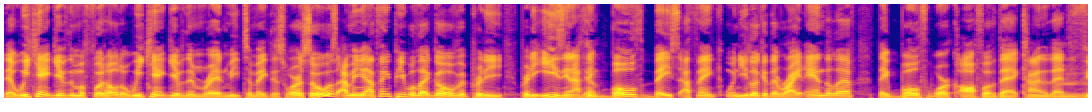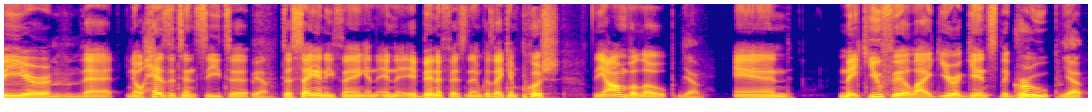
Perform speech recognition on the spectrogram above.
that we can't give them a foothold or we can't give them red meat to make this worse. So it was, I mean, I think people let go of it pretty, pretty easy. And I think both base, I think when you look at the right and the left, they both work off of that kind of that mm-hmm. fear, mm-hmm. that, you know, hesitancy to, Yeah. to say anything. And, and it benefits them because they can push the envelope yeah, and make you feel like you're against the group yep,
